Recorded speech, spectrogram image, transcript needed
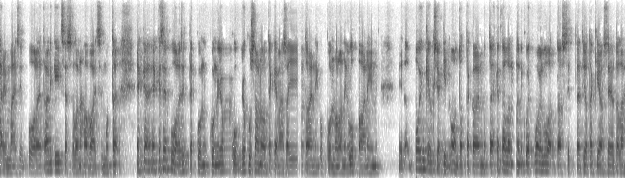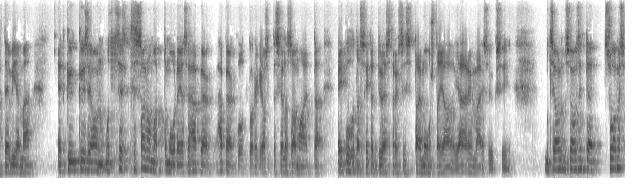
äärimmäisin puoleen. Ainakin itse sellainen havaitsin, mutta ehkä, ehkä se puoli sitten, kun, kun joku, joku sanoo tekevänsä jotain niin kuin kunnolla niin lupaa, niin poikkeuksiakin on totta kai, mutta ehkä tällainen, niin kuin, että voi luottaa sitten, että jotakin asioita lähtee viemään. Että ky, kyllä se on, mutta se, se sanomattomuuden ja se häpeä, häpeäkulttuurikin on sitten siellä sama, että ei puhuta siitä työstressistä tai muusta ja, ja äärimmäisyyksiin. Mutta se on, se on sitten, että Suomessa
